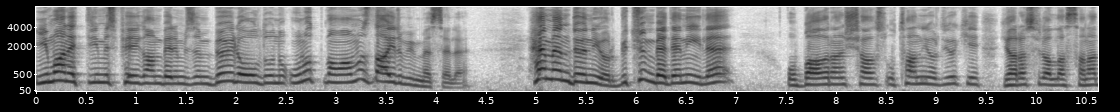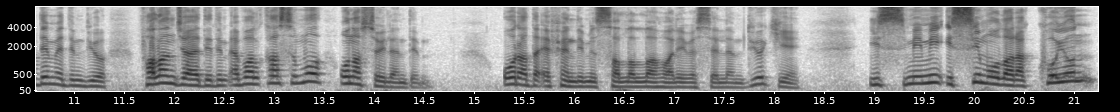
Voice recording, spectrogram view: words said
İman ettiğimiz peygamberimizin böyle olduğunu unutmamamız da ayrı bir mesele Hemen dönüyor bütün bedeniyle o bağıran şahıs utanıyor diyor ki ya Resulallah sana demedim diyor falancaya dedim Ebal Kasım ona söylendim. Orada Efendimiz sallallahu aleyhi ve sellem diyor ki ismimi isim olarak koyun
